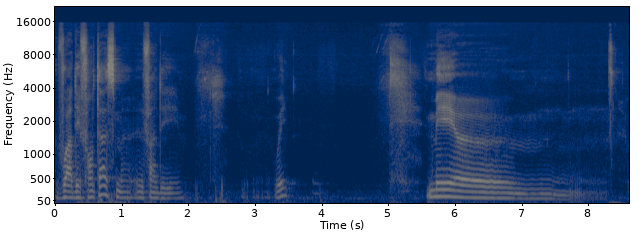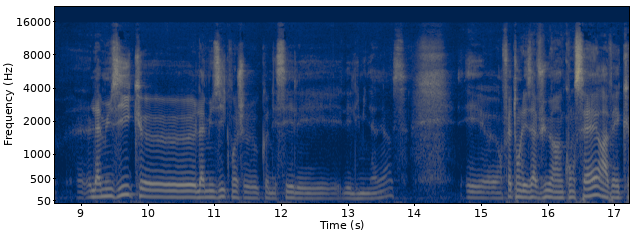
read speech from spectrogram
voire des fantasmes, enfin des, oui. Mais euh, la musique, euh, la musique, moi je connaissais les, les. Et euh, en fait, on les a vus à un concert avec,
